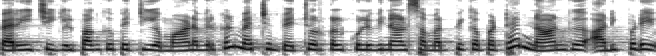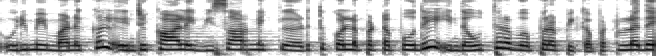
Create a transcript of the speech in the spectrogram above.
பரீட்சையில் பங்கு பெற்றிய மாணவர்கள் மற்றும் பெற்றோர்கள் குழுவினால் சமர்ப்பிக்கப்பட்ட நான்கு அடிப்படை உரிமை மனுக்கள் இன்று காலை விசாரணைக்கு எடுத்துக்கொள்ளப்பட்ட போது இந்த உத்தரவு பிறப்பிக்கப்பட்டுள்ளது.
